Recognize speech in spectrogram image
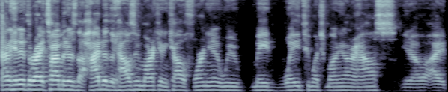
kind of hit at the right time. It was the height of the housing market in California. We made way too much money on our house. You know, I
